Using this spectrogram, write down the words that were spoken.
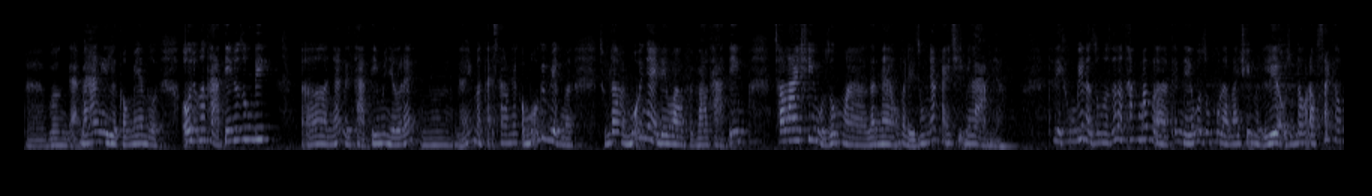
à, vâng đã 3.000 lượt comment rồi. Ô chúng ta thả tim cho dung đi. À, nhắc đến thả tim mới nhớ đấy. Ừ, đấy mà tại sao nhá? Có mỗi cái việc mà chúng ta phải mỗi ngày đều vào phải vào thả tim. Cho livestream của dung mà lần nào cũng phải để dung nhắc anh chị mới làm nhỉ? Thế thì không biết là dung rất là thắc mắc là thế nếu mà dung không làm livestream thì liệu chúng ta có đọc sách không?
